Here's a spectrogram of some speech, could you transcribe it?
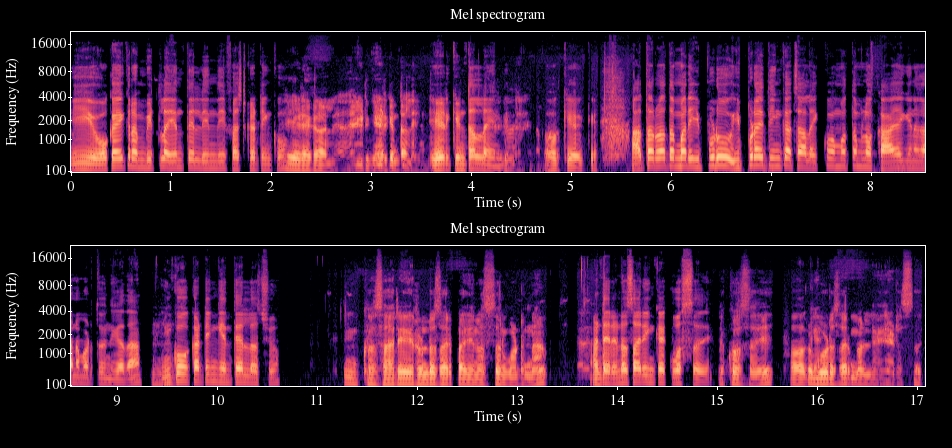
ఈ ఒక ఎకరం బిట్లో ఎంత వెళ్ళింది ఫస్ట్ కటింగ్కు ఏడు ఎకరాలు ఏడు ఏడు గంటలు అయింది. ఏడు క్వింటల్ అయింది. Okay okay. ఆ తర్వాత మరి ఇప్పుడు ఇప్పుడైతే ఇంకా చాలా ఎక్కువ మొత్తంలో కాయగిన కనబడుతుంది కదా? ఇంకో కటింగ్ ఎంత వెళ్ళొచ్చు? ఇంకోసారి రెండోసారి పదిహేను వస్తుంది అనుకుంటున్నా. అంటే రెండోసారి ఇంకా ఎక్కువ వస్తుంది. ఎక్కువ వస్తుంది. ఓకే. మూడోసారి మళ్ళీ ఏడు వస్తుంది.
